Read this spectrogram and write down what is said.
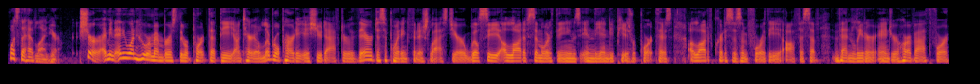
what's the headline here. Sure. I mean, anyone who remembers the report that the Ontario Liberal Party issued after their disappointing finish last year will see a lot of similar themes in the NDP's report. There's a lot of criticism for the office of then leader Andrea Horwath for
